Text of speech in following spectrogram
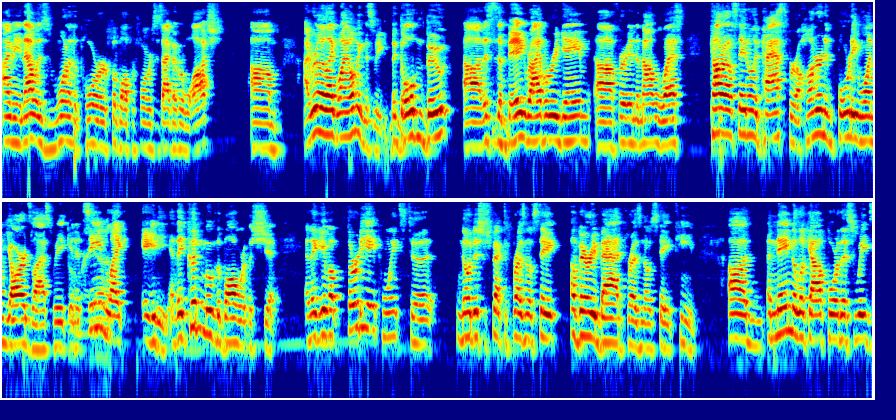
I mean, that was one of the poorer football performances I've ever watched. Um, I really like Wyoming this week. The Golden Boot. Uh, this is a big rivalry game uh, for in the Mountain West. Colorado State only passed for 141 yards last week, and Oh it seemed gosh. like 80, and they couldn't move the ball worth a shit. and they gave up 38 points to, no disrespect to Fresno State, a very bad Fresno State team. Uh, a name to look out for this week is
